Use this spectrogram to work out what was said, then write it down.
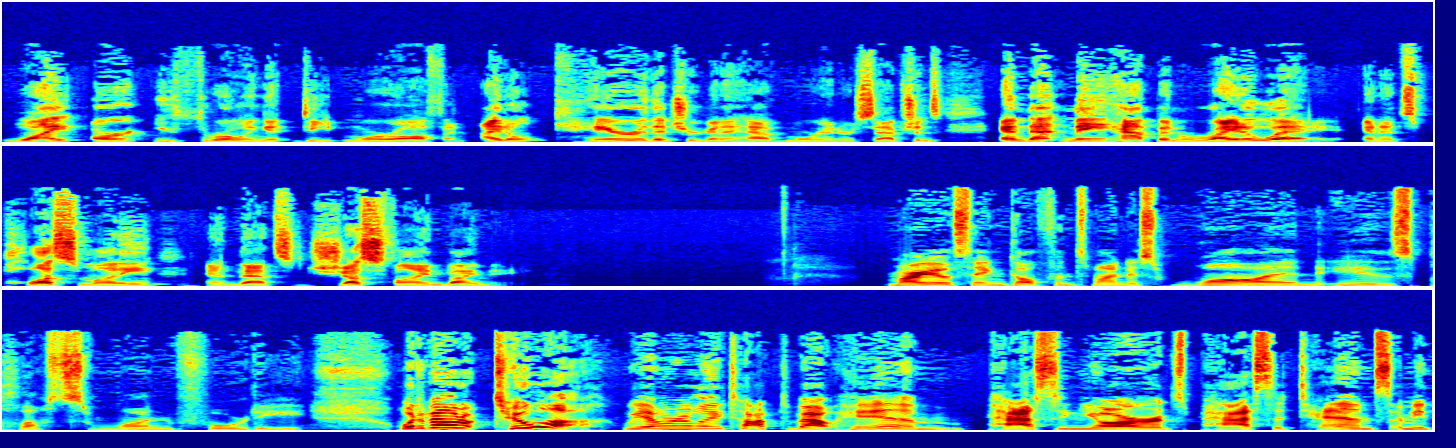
Why aren't you throwing it deep more often? I don't care that you're going to have more interceptions, and that may happen right away. And it's plus money, and that's just fine by me. Mario saying Dolphins minus one is plus 140. What about Tua? We haven't really talked about him. Passing yards, pass attempts. I mean,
